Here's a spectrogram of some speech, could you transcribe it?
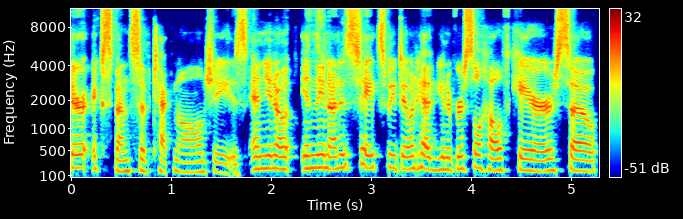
they're expensive technologies and you know in the united states we don't have universal health care so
